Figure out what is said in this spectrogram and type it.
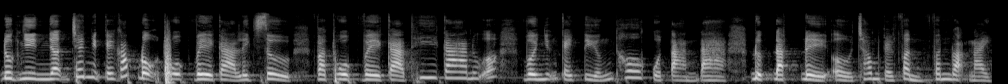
được nhìn nhận trên những cái góc độ thuộc về cả lịch sử và thuộc về cả thi ca nữa với những cái tiếng thơ của tàn đà được đặt để ở trong cái phần phân đoạn này.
